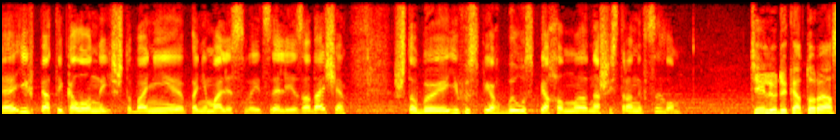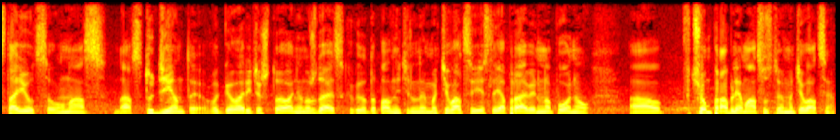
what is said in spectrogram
э, их пятой колонной, чтобы они понимали свои цели и задачи, чтобы их успех был успехом нашей страны в целом. Те люди, которые остаются у нас, да, студенты, вы говорите, что они нуждаются в какой-то дополнительной мотивации, если я правильно понял. А в чем проблема отсутствия мотивации?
